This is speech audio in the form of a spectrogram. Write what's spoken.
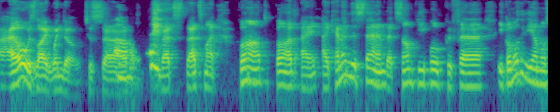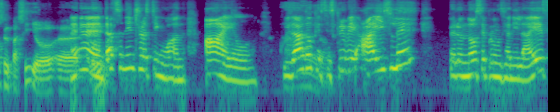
I always like window. Just uh, Oh. that's that's my. But but I, I can understand that some people prefer. ¿Y cómo diríamos el pasillo? Uh, Eh, that's an interesting one. Aisle. Cuidado que se escribe aisle, pero no se pronuncia ni la S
